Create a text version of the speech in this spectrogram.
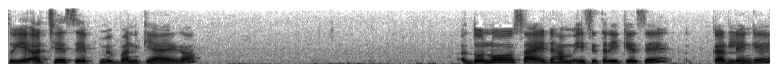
तो ये अच्छे शेप में बन के आएगा। दोनों साइड हम इसी तरीके से कर लेंगे।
